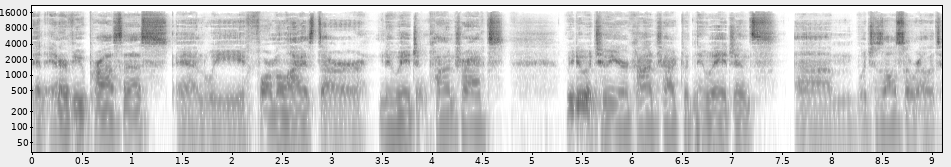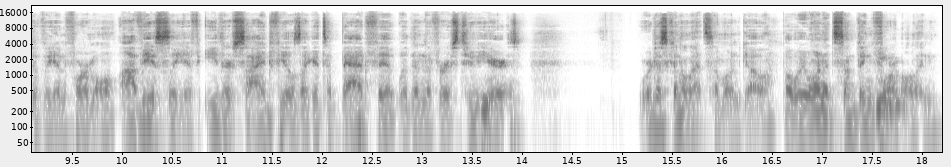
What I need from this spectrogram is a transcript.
an interview process and we formalized our new agent contracts. We do a two year contract with new agents, um, which is also relatively informal. Obviously, if either side feels like it's a bad fit within the first two years, we're just going to let someone go. But we wanted something Mhm. formal in,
